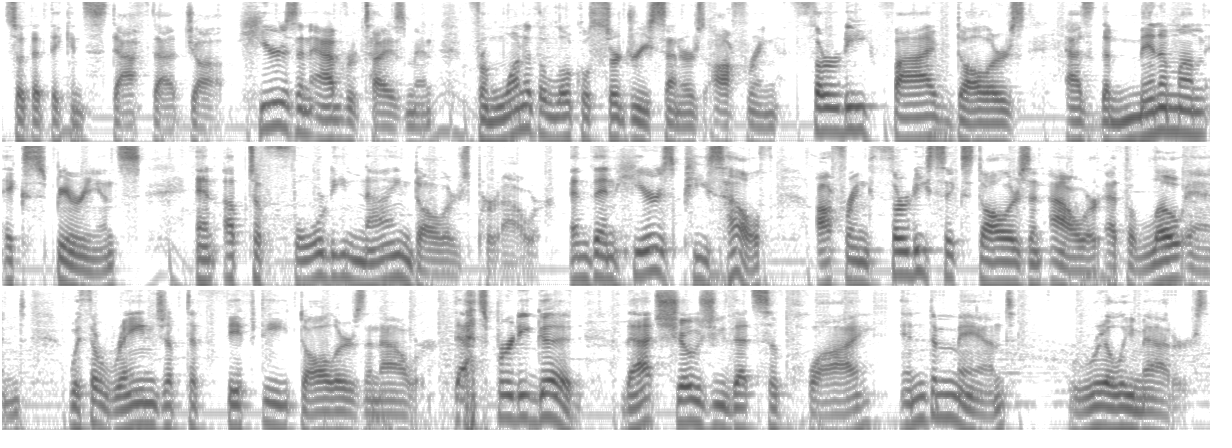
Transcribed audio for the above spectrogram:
so that they can staff that job. Here's an advertisement from one of the local surgery centers offering $35 as the minimum experience and up to $49 per hour. And then here's Peace Health offering $36 an hour at the low end with a range up to $50 an hour. That's pretty good. That shows you that supply and demand really matters.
